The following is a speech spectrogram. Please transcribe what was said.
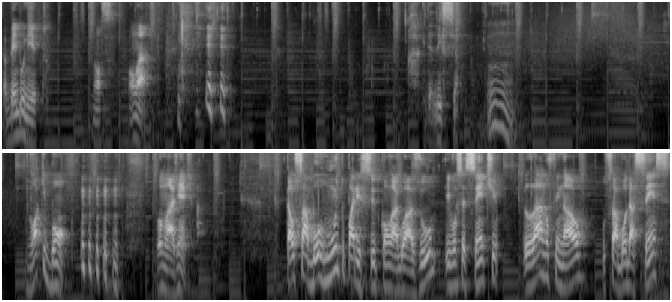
Tá bem bonito. Nossa, vamos lá. ah, que delícia. Hum. Ó, que bom. vamos lá, gente. Tá o sabor muito parecido com o Lagoa Azul e você sente lá no final o sabor da Sense,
